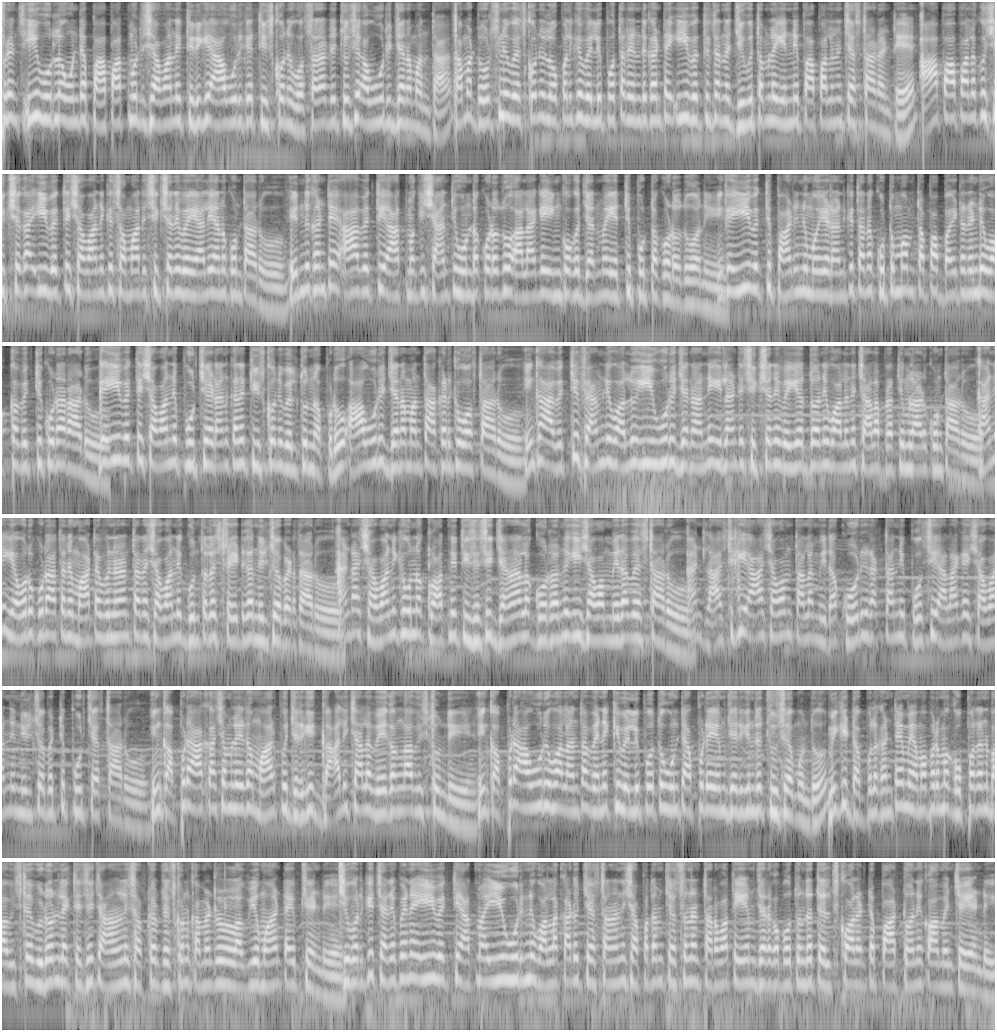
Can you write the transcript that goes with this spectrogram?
Friends ఈ ఊర్లో ఉండే పాపాత్ముడి శవాన్ని తిరిగి ఆ ఊరికే తీసుకొని వస్తారని చూసి ఆ ఊరి జనం అంతా తమ డోర్స్ని వేసుకొని లోపలికి వెళ్ళిపోతారు ఎందుకంటే ఈ వ్యక్తి తన జీవితంలో ఎన్ని పాపాలను చేస్తాడంటే ఆ పాపాలకు శిక్షగా ఈ వ్యక్తి శవానికి సమాధి శిక్షని వేయాలి అనుకుంటారు. ఎందుకంటే ఆ వ్యక్తి ఆత్మకి శాంతి ఉండకూడదు అలాగే ఇంకొక జన్మ ఎత్తి పుట్టకూడదు అని. ఇంకా ఈ వ్యక్తి పాడిని మోయడానికి తన కుటుంబం తప్ప బయట నుండి ఒక్క వ్యక్తి కూడా రాడు. ఈ వ్యక్తి శవాన్ని పూర్తి చేయడానికని తీసుకొని వెళ్తున్నప్పుడు ఆ ఊరి జనం అంతా అక్కడికి వస్తారు. ఇంకా ఆ వ్యక్తి ఫ్యామిలీ వాళ్ళు ఈ ఊరి జనాన్ని ఇలాంటి శిక్షని వేయొద్దు అని వాళ్ళని చాలా ప్రతిమలాడుకుంటారు కానీ ఎవరు కూడా అతని మాట వినని తన శవాన్ని గుంతలో స్ట్రైట్గా నిల్చోబెడతారు. అండ్ ఆ శవానికి ఉన్న క్లాత్ని తీసేసి జనాల గోర్లను ఈ శవం మీద వేస్తారు. అండ్ లాస్ట్కి ఆ శవం తల మీద కోడి రక్తాన్ని పోసి అలాగే శవాన్ని నిల్చోబెట్టి పూర్తి చేస్తారు. ఇంకప్పుడు ఆకాశంలో ఏదో మార్పు జరిగి గాలి చాలా వేగంగా వీస్తుంది. ఇంకప్పుడు ఆ ఊరి వాళ్ళంతా వెనక్కి వెళ్ళిపోతూ ఉంటే అప్పుడు ఏం జరిగిందో చూసే ముందు మీకు డబ్బుల కంటే మేము ప్రేమ గొప్పదని భావిస్తే వీడియోని లెక్ చేసి ఛానల్ని సబ్స్క్రైబ్ చేసుకొని కమెంట్లో లవ్ యూ మా అని టైప్ చేయండి. చివరికి చనిపోయిన ఈ వ్యక్తి ఆత్మ ఈ ఊరిని వల్లకాడు చేస్తానని శపథం చేస్తున్న తర్వాత ఏం జరగబోతుందో తెలుసుకోవాలంటే పార్ట్ టూ అని కామెంట్ చేయండి.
